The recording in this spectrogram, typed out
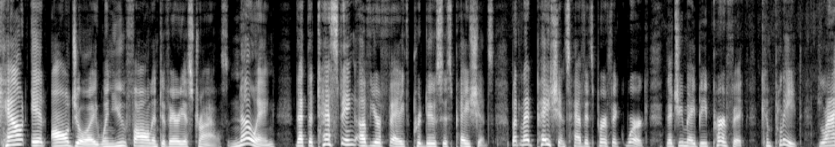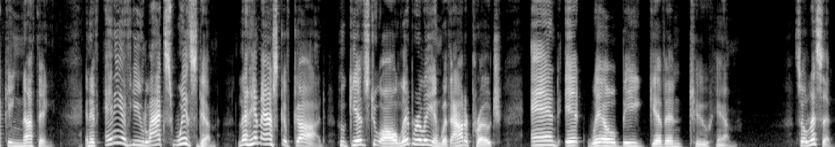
count it all joy when you fall into various trials, knowing that the testing of your faith produces patience. But let patience have its perfect work, that you may be perfect, complete, lacking nothing. And if any of you lacks wisdom, let him ask of God, who gives to all liberally and without approach, and it will be given to him. So listen,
